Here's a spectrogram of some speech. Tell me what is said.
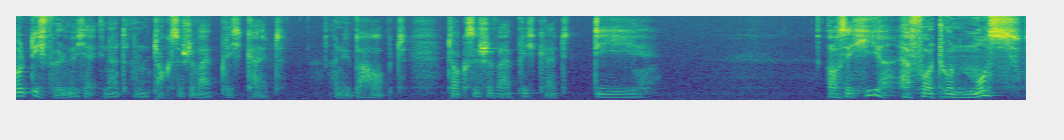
und ich fühle mich erinnert an toxische Weiblichkeit, an überhaupt toxische Weiblichkeit, die auch sich hier hervortun muss.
